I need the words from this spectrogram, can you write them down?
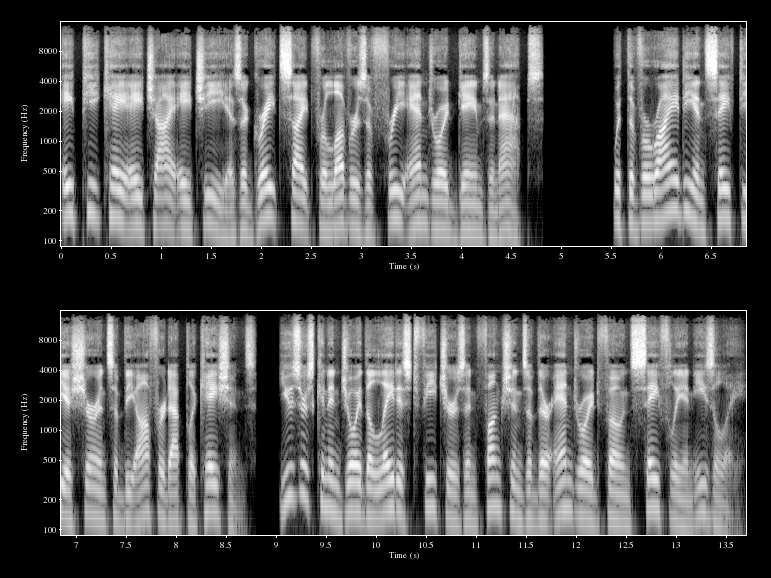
APKHIHE is a great site for lovers of free Android games and apps. With the variety and safety assurance of the offered applications, users can enjoy the latest features and functions of their Android phones safely and easily.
